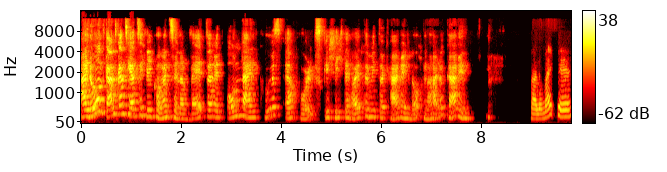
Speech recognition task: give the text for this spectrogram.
Hallo und ganz, ganz herzlich willkommen zu einer weiteren Online-Kurs-Erfolgsgeschichte heute mit der Karin Lochner. Hallo Karin. Hallo Maike.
